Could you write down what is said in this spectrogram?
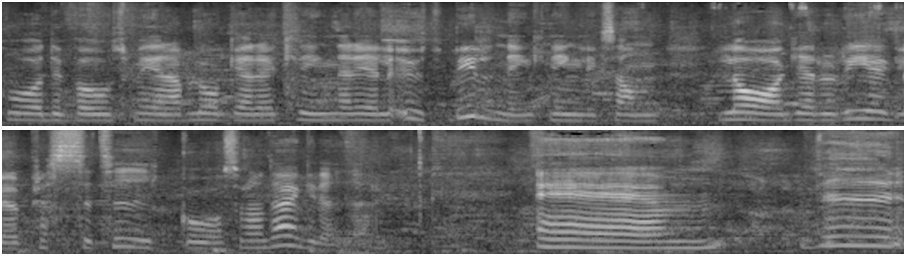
på Devote med era bloggare kring när det gäller utbildning kring liksom lagar och regler, pressetik och sådana där grejer? Eh, vi,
